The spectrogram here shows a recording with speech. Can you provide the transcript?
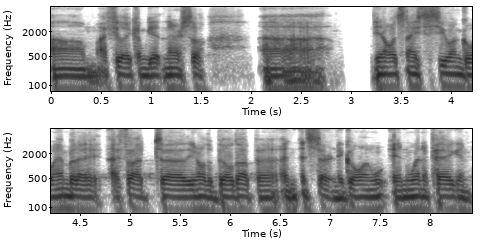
um, I feel like I'm getting there. So, uh, you know, it's nice to see one go in. But I, I thought, uh, you know, the build up uh, and, and starting to go in, in Winnipeg, and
